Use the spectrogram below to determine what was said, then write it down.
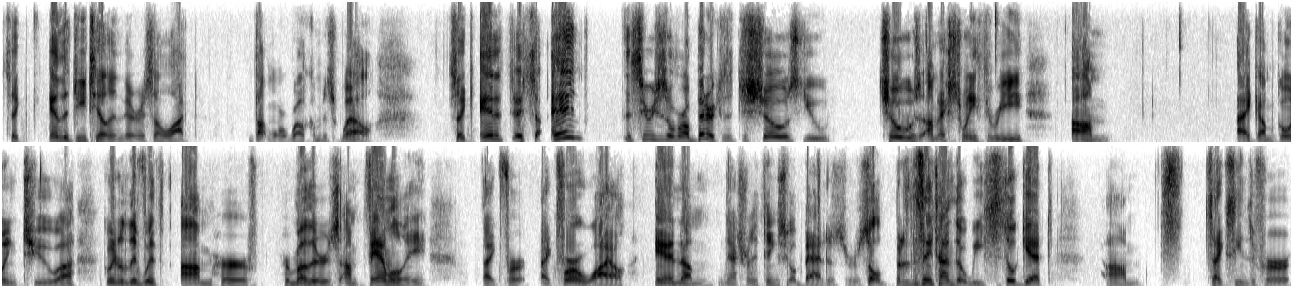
it's like and the detail in there is a lot lot more welcome as well. It's like and it's, it's and the series is overall better because it just shows you shows um X twenty three um like I'm going to uh, going to live with um her her mother's um family like for like for a while. And um naturally things go bad as a result. But at the same time though we still get um like scenes of her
